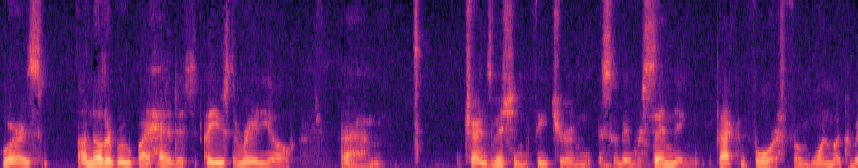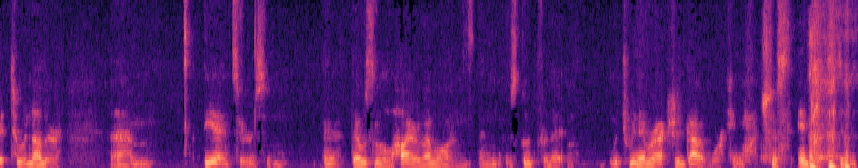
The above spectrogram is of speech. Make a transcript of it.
Whereas another group, I had I used the radio um, transmission feature, and so they were sending back and forth from one microbit to another um, the answers, and yeah, that was a little higher level, and, and, it was good for them. Which we never actually got working, which is interesting.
